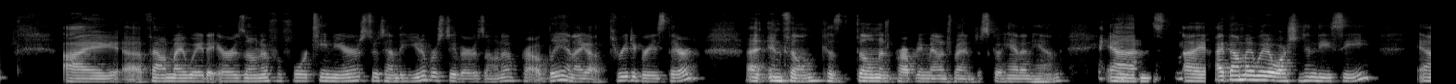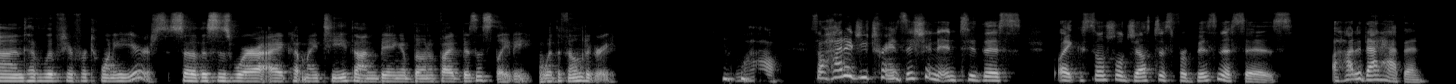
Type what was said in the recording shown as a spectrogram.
I uh, found my way to Arizona for 14 years to attend the University of Arizona proudly, and I got three degrees there uh, in film because film and property management just go hand in hand. And I, I found my way to Washington, D.C. and have lived here for 20 years. So this is where I cut my teeth on being a bona fide business lady with a film degree. Wow. So how did you transition into this like social justice for businesses? Uh, how did that happen?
